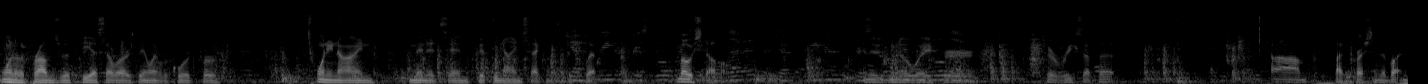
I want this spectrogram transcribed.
One of problems with DSLRs, they only record for 29 minutes and 59 seconds of a clip. Greener, Most of them. 11. Jeff Greener, Chris And there's Wilbur, no way for 11. to reset that. Um, by pressing the button.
